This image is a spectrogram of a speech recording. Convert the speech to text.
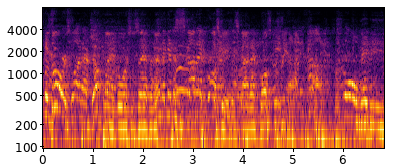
Mr. Mazur is flying our jump plane for us this afternoon. Again, this is Scott at Cross Keys at scott@crosskeys.com. Oh, maybe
